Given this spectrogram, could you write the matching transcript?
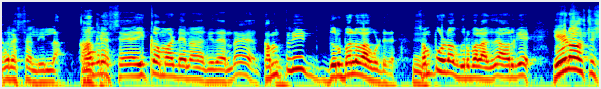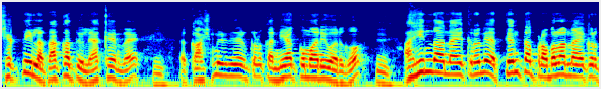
ಕಾಂಗ್ರೆಸ್ ಅಲ್ಲಿ ಇಲ್ಲ ಕಾಂಗ್ರೆಸ್ ಹೈಕಮಾಂಡ್ ಏನಾಗಿದೆ ಅಂದ್ರೆ ಕಂಪ್ಲೀಟ್ ದುರ್ಬಲವಾಗ್ಬಿಟ್ಟಿದೆ. ಸಂಪೂರ್ಣವಾಗಿ ದುರ್ಬಲ ಆಗಿದೆ ಅವ್ರಿಗೆ ಹೇಳೋಷ್ಟು ಶಕ್ತಿ ಇಲ್ಲ ತಾಕತ್ತು ಇಲ್ಲ. ಯಾಕೆಂದ್ರೆ ಕಾಶ್ಮೀರದಿಂದ ಹಿಡ್ಕೊಂಡು ಕನ್ಯಾಕುಮಾರಿವರೆಗೂ ಅಹಿಂದ ನಾಯಕರಲ್ಲಿ ಅತ್ಯಂತ ಪ್ರಬಲ ನಾಯಕರು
